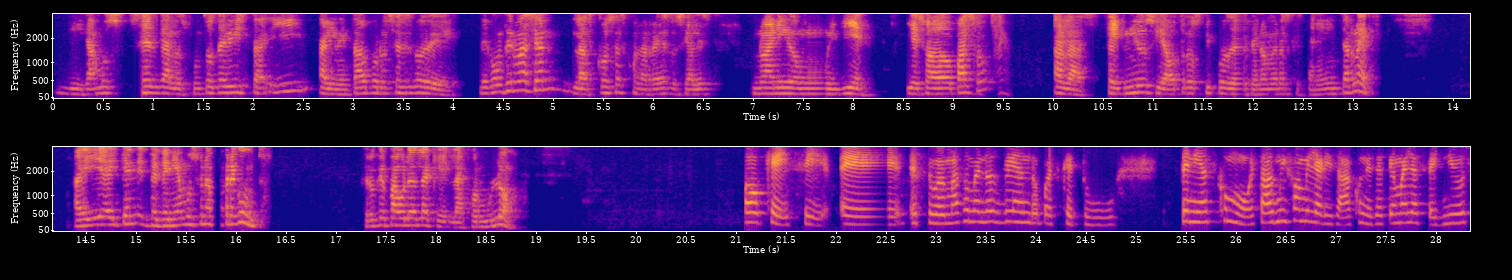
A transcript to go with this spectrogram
digamos, sesga los puntos de vista y alimentado por un sesgo de, confirmación, las cosas con las redes sociales no han ido muy bien. Y eso ha dado paso a las fake news y a otros tipos de fenómenos que están en Internet. Ahí, ahí te, teníamos una pregunta. Creo que Paula es la que la formuló. Ok, sí. Eh, estuve más o menos viendo pues que tú tenías como, estabas muy familiarizada con ese tema de las fake news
